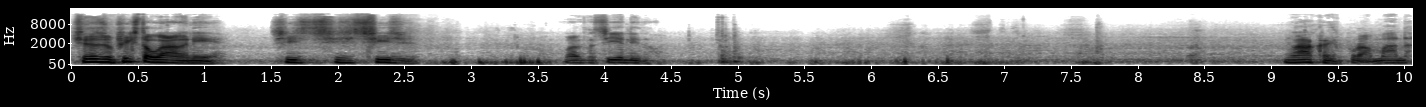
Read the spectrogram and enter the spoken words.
ꯁꯤꯗꯁꯨ ꯐꯤꯛꯁ ꯇꯧ ꯌꯥꯒꯅꯤ ꯁꯤ ꯁꯤ ꯁꯤꯁꯤ ꯃꯔꯛꯇ ꯆꯦꯜꯂꯤꯗꯣ ꯉꯥꯈ꯭ꯔꯦ ꯄꯨꯔꯥ ꯃꯥꯅ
